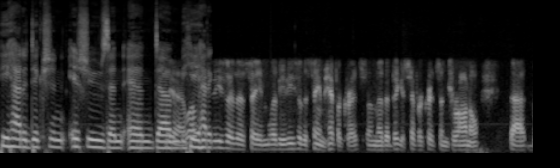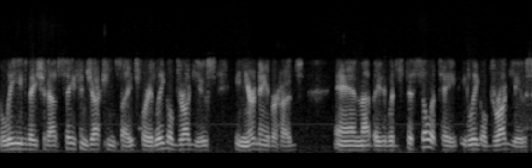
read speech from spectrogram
he had addiction issues and and um, yeah, well, he had"? A- these are the same, Libby. These are the same hypocrites, and they're the biggest hypocrites in Toronto that believe they should have safe injection sites for illegal drug use in your neighborhoods, and that they would facilitate illegal drug use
